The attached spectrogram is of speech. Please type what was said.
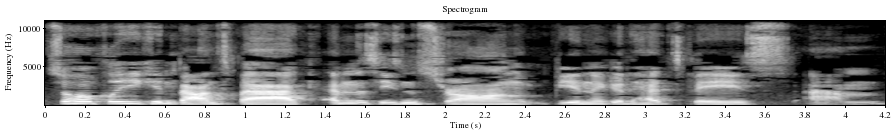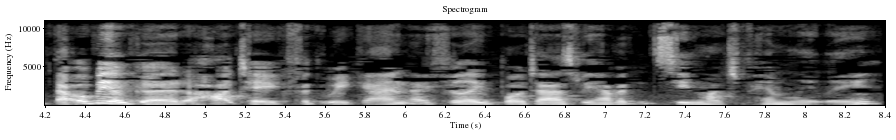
So hopefully he can bounce back, end the season strong, be in a good headspace. Um, that would be a good hot take for the weekend. I feel like Bottas, we haven't seen much of him lately.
